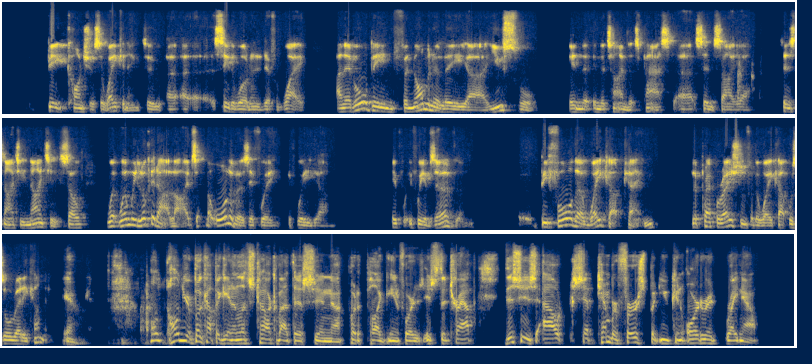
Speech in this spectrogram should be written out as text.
big conscious awakening to uh, uh, see the world in a different way. And they've all been phenomenally uh, useful in the in the time that's passed uh, since I uh, since 1990. So w- when we look at our lives, all of us, if we if we um, if if we observe them, before the wake up came, the preparation for the wake up was already coming. Yeah. Hold, hold your book up again and let's talk about this and uh, put a plug in for it. It's The Trap. This is out September 1st, but you can order it right now.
